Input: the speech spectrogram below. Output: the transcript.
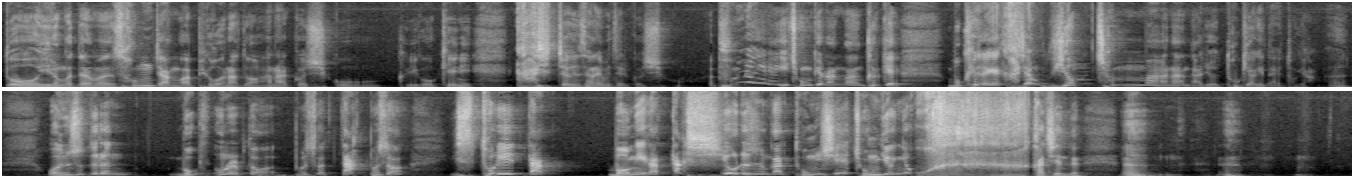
또 이런 것 때문에 성장과 변화도 안 할 것이고 그리고 괜히 가식적인 사람이 될 것이고 분명히 이 종교라는 건 그렇게 목회자에게 가장 위험천만한 아주 독약이다 독약. 어. 원수들은 목, 오늘 또 벌써 딱 벌써 스토리 딱 멍이가 딱 씌오는 순간 동시에 존경이 확 같이 있는. 어, 어,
